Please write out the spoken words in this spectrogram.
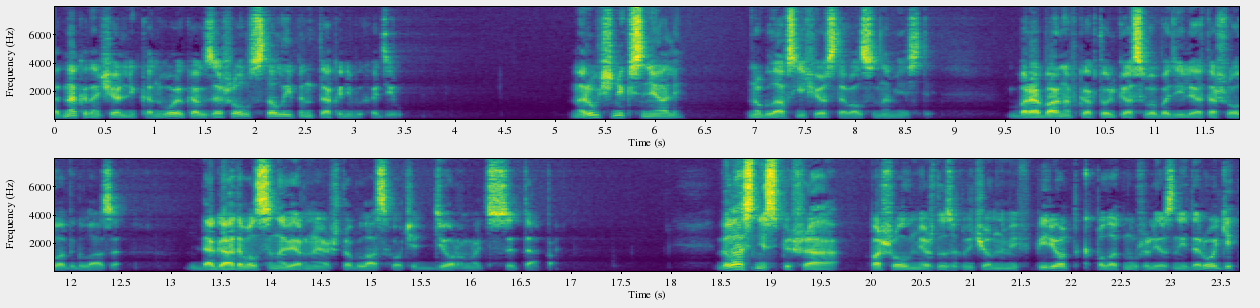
Однако начальник конвоя как зашел в Столыпин, так и не выходил. Наручник сняли, но Главс еще оставался на месте. Барабанов, как только освободили, отошел от глаза. Догадывался, наверное, что глаз хочет дернуть с этапа. Глаз не спеша пошел между заключенными вперед к полотну железной дороги,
